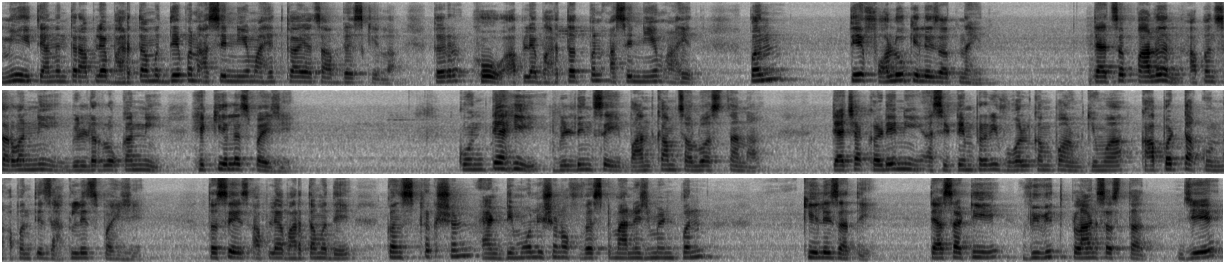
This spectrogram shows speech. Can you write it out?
मी त्यानंतर आपल्या भारतामध्ये पण असे नियम आहेत का याचा अभ्यास केला? तर हो आपल्या भारतात पण असे नियम आहेत पण ते फॉलो केले जात नाहीत. त्याचं पालन आपण सर्वांनी बिल्डर लोकांनी हे केलंच पाहिजे. कोणत्याही बिल्डिंगचे बांधकाम चालू असताना त्याच्या कडेनी असे टेंपररी वॉल कंपाऊंड किंवा कापड टाकून आपण ते झाकलेच पाहिजे. तसेच आपल्या भारतामध्ये construction and demolition of waste management पण केले जाते. त्यासाठी विविध प्लांट्स असतात जे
